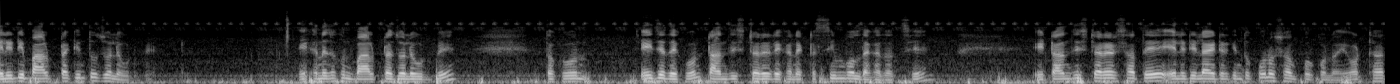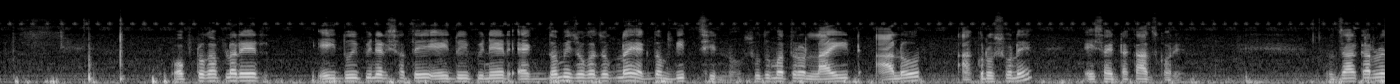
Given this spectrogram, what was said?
এলইডি বাল্বটা কিন্তু জ্বলে উঠবে। এখানে যখন বাল্বটা জ্বলে উঠবে, তখন এই যে দেখুন ট্রানজিস্টারের এখানে একটা সিম্বল দেখা যাচ্ছে। এই ট্রানজিস্টারের সাথে এলইডি লাইটের কিন্তু কোনো সম্পর্ক নাই অর্থাৎ অপটোকাপলারের এই দুই পিনের সাথে এই দুই পিনের একদমই যোগাযোগ নাই, একদম বিচ্ছিন্ন। শুধুমাত্র লাইট, আলোর আকর্ষণে এই সাইডটা কাজ করে। যার কারণে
